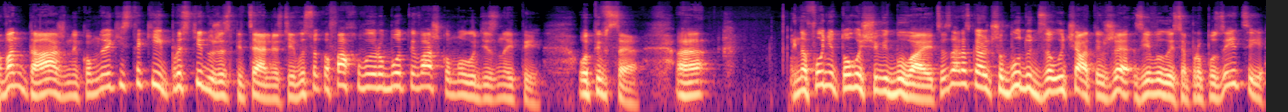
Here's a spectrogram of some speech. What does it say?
вантажником, ну якісь такі прості дуже спеціальності. Високофахової роботи важко молоді знайти. От і все. Е, і на фоні того, що відбувається, зараз кажуть, що будуть залучати вже з'явилися пропозиції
